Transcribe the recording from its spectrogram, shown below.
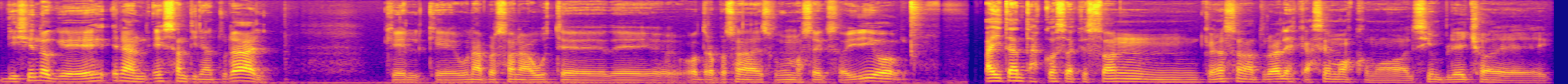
diciendo que es, eran, es antinatural que, que una persona guste de otra persona de su mismo sexo. Y digo, hay tantas cosas que son que no son naturales que hacemos como el simple hecho de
